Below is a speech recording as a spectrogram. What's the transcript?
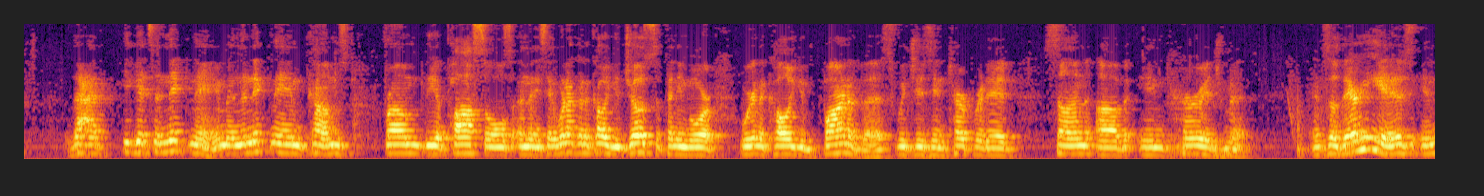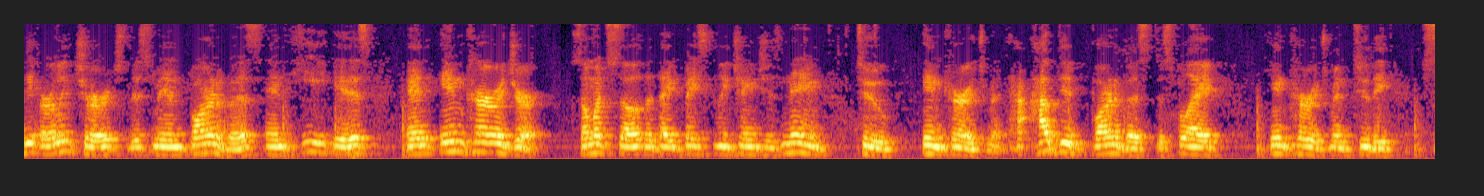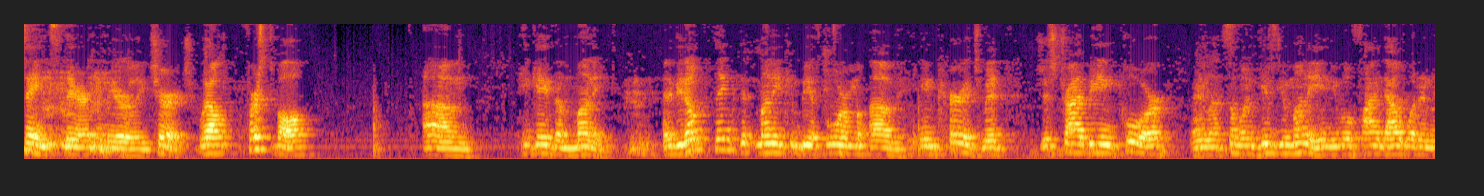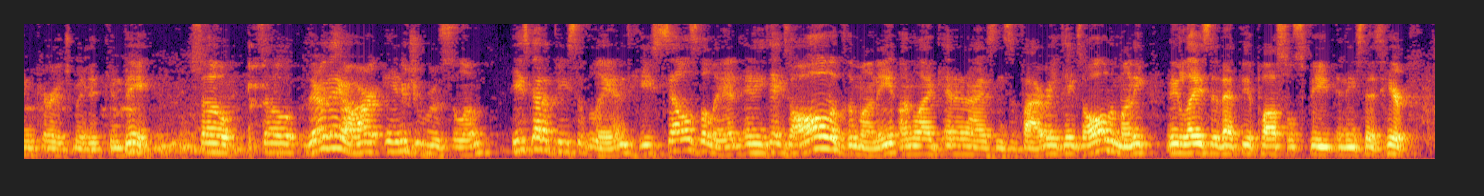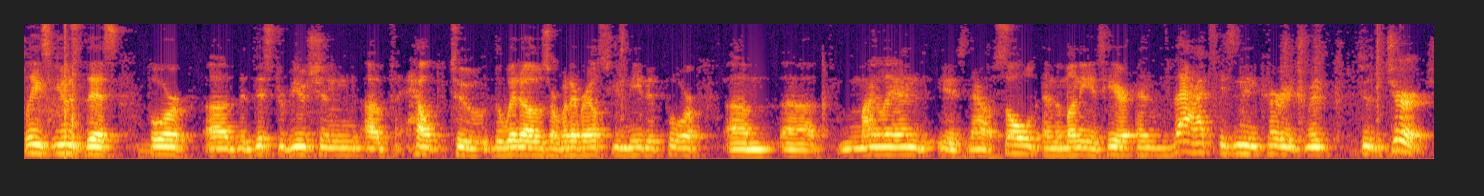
that he gets a nickname, and the nickname comes from the apostles, and they say, We're not going to call you Joseph anymore. We're going to call you Barnabas, which is interpreted son of encouragement. And so there he is in the early church, this man Barnabas, and he is an encourager. So much so that they basically change his name to encouragement. How, how did Barnabas display encouragement to the saints there in the early church? Well, first of all, um, he gave them money. And if you don't think that money can be a form of encouragement, just try being poor and let someone give you money and you will find out what an encouragement it can be. So so there they are in Jerusalem. He's got a piece of land. He sells the land and he takes all of the money, unlike Ananias and Sapphira. He takes all the money and he lays it at the apostles' feet and he says, Here, please use this for uh, the distribution of help to the widows or whatever else you need it for. Um, uh, my land is now sold and the money is here, and that is an encouragement to the church.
